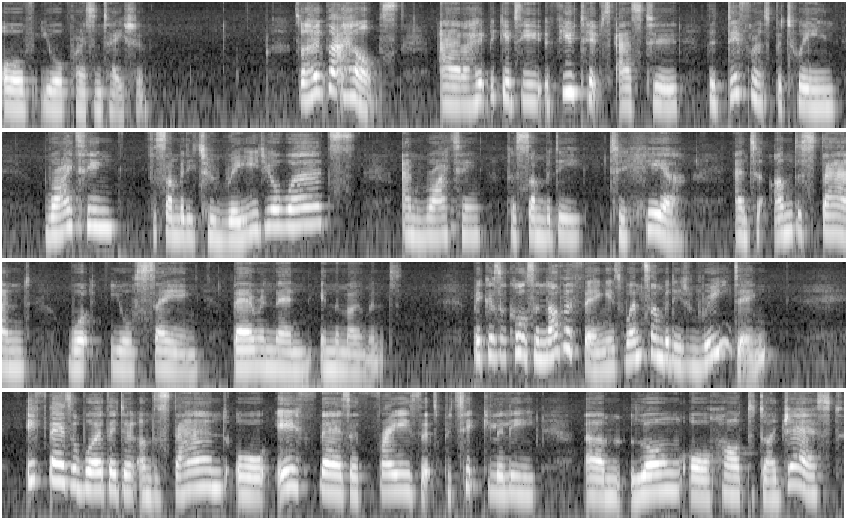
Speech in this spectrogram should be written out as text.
of your presentation. So I hope that helps and I hope it gives you a few tips as to the difference between writing for somebody to read your words and writing for somebody to hear and to understand what you're saying there and then in the moment. Because of course another thing is when somebody's reading, if there's a word they don't understand or if there's a phrase that's particularly um, long or hard to digest,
